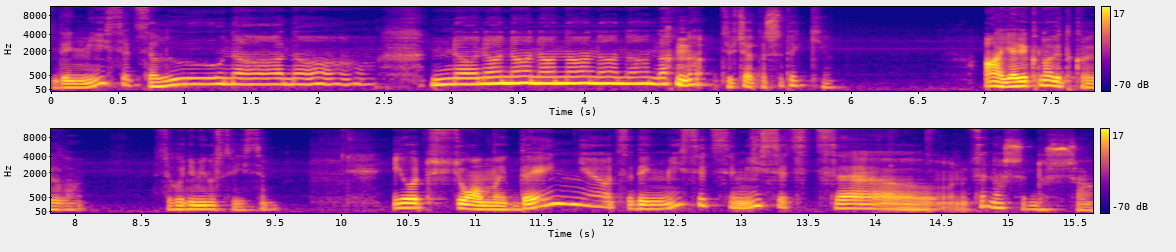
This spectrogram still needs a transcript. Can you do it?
День місяця луна-на, на-на-на-на-на-на-на-на. Дівчата, що таке? А, я вікно відкрила. Сьогодні мінус 8. І от сьомий день, це день місяця. Місяць це, це наша душа,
